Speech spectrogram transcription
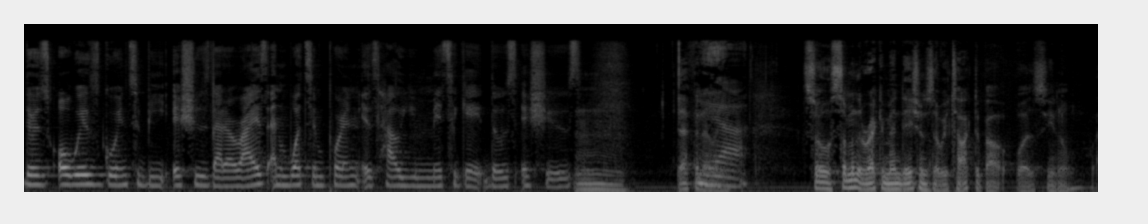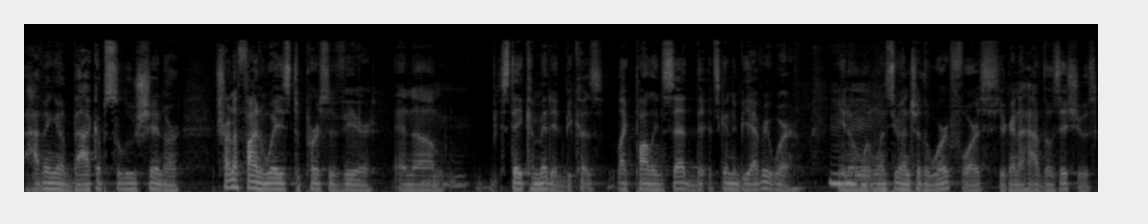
there's always going to be issues that arise and what's important is how you mitigate those issues. Mm, definitely. Yeah. So some of the recommendations that we talked about was, you know, having a backup solution or trying to find ways to persevere and um, mm-hmm. Stay committed because, like Pauline said, it's going to be everywhere. You know, when, once you enter the workforce, you're going to have those issues.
